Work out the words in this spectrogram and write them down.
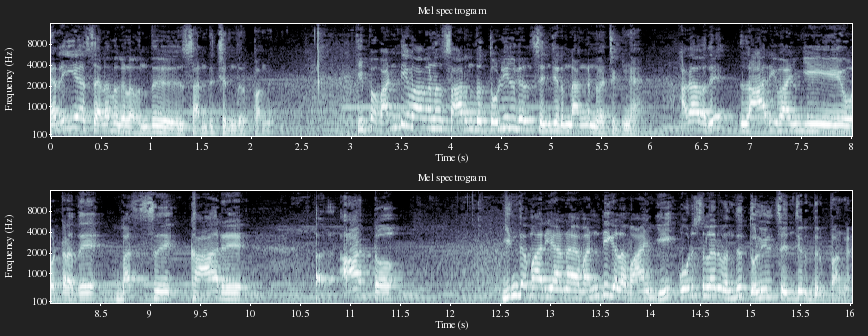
நிறைய செலவுகளை வந்து சந்திச்சிருந்திருப்பாங்க. இப்போ வண்டி வாகனம் சார்ந்த தொழில்கள் செஞ்சுருந்தாங்கன்னு வச்சுக்கோங்க. அதாவது லாரி வாங்கி ஓட்டுறது பஸ்ஸு காரு ஆட்டோ இந்த மாதிரியான வண்டிகளை வாங்கி ஒரு சிலர் வந்து தொழில் செஞ்சுருந்துருப்பாங்க.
